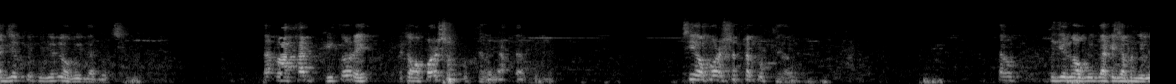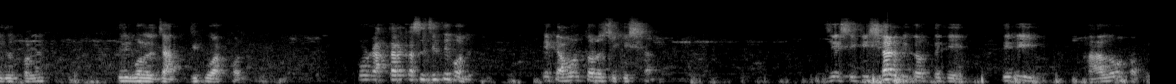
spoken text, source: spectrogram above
একজনকে পূজনীয় অবিদ্যা করছিল তার মাথার ভিতরে একটা অপারেশন করতে হবে ডাক্তার সেই অপারেশনটা করতে হবে। তখন পূজনীয় অবিদ্যাকে যখন নিবেদন করলেন, তিনি বললেন যাক ডিপি ওয়ার্ক করেন কোন ডাক্তারের কাছে যেতে বলে? এ কেমন তর চিকিৎসা? যে চিকিৎসার ভিতর থেকে তিনি ভালো হবে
